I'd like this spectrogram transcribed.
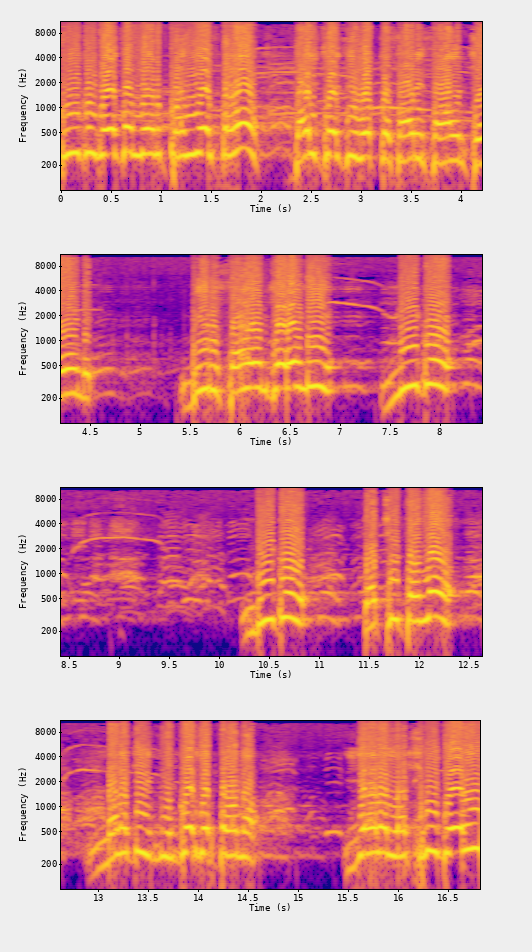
మీకు కోసం నేను పనిచేస్తా దయచేసి ఒక్కసారి సాయం చేయండి. మీరు సాయం చేయండి. మీకు మీకు ఖచ్చితంగా మనకి ఇంకోటి చెప్తా ఉన్నా. ఇవాళ లక్ష్మీదేవి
